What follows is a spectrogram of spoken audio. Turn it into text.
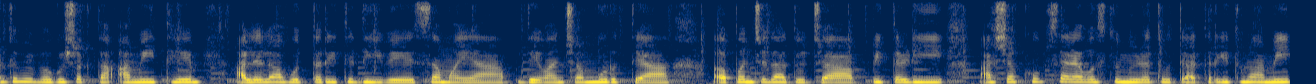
तर तुम्ही बघू शकता आम्ही इथे आलेलो आहोत. तर इथे दिवे समया देवांच्या मूर्त्या पंचधातूच्या पितळी अशा खूप साऱ्या वस्तू मिळत होत्या. तर इथून आम्ही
